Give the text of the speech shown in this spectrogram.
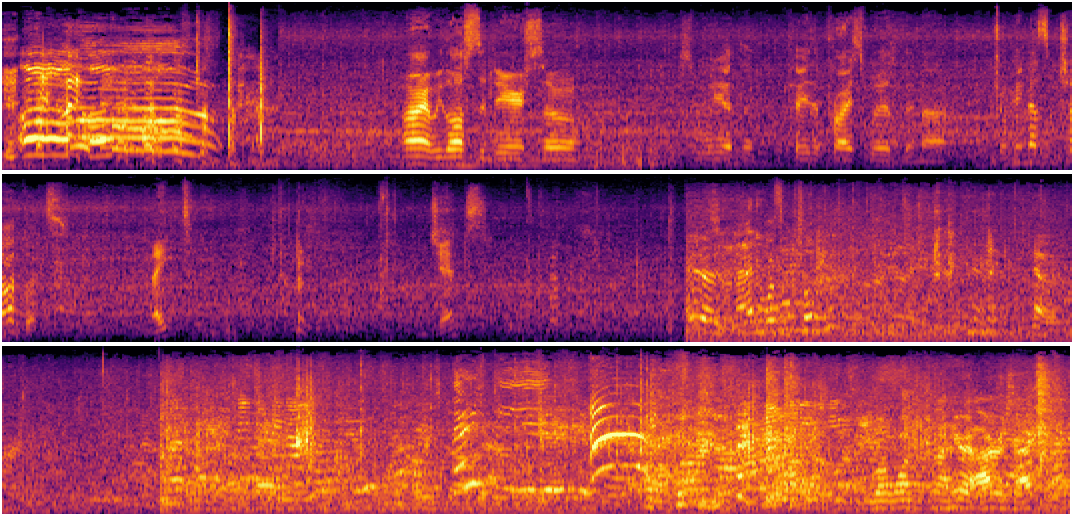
Oh! All right, we lost the dare, so, so we have to pay the price with, and uh, Go hand out some chocolates. Mate. Gents. Maddie, want some chocolate? You want one? Can I hear an Irish accent?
